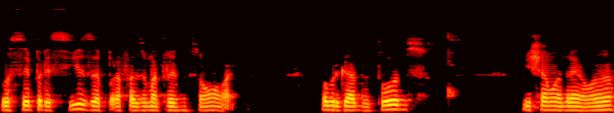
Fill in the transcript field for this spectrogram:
você precisa para fazer uma transmissão online. Obrigado a todos. Me chamo André Alain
